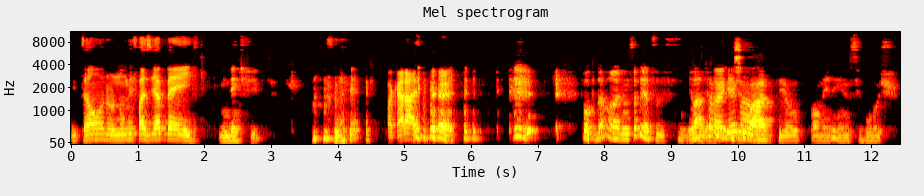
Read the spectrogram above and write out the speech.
Então não me fazia bem. Me identifico. Pra caralho. Pô, que da hora, eu não sabia disso. Eu Lá, não sabia mão. lado teu palmeirense roxo.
